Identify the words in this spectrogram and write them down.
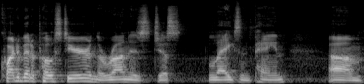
quite a bit of posterior, and the run is just legs and pain. Um,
